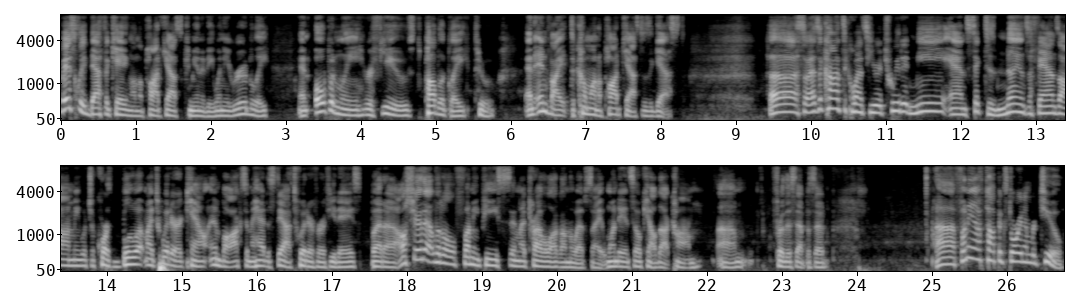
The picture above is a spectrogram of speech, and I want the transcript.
basically defecating on the podcast community when he rudely and openly refused publicly to an invite to come on a podcast as a guest. Uh, so as a consequence, he retweeted me and sicked his millions of fans on me, which of course blew up my Twitter account inbox, and I had to stay off Twitter for a few days. But uh, I'll share that little funny piece in my travel log on the website, one day in um, for this episode. Uh, funny off topic story number two.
